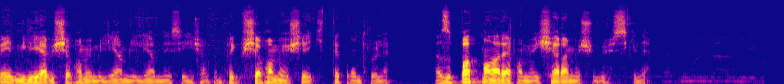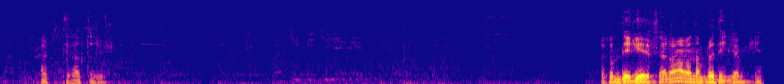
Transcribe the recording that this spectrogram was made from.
Ve Milia bir şey yapamıyor. Miliam Liliam neyse iyi yapamıyor. Pek bir şey yapamıyor şey kitle kontrolü. Zıplatmalar yapamıyor. İşe yaramıyor çünkü skill'i. Bak tek atacak. Takım deliyor herifler ama ben de burada deliyorum ki.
